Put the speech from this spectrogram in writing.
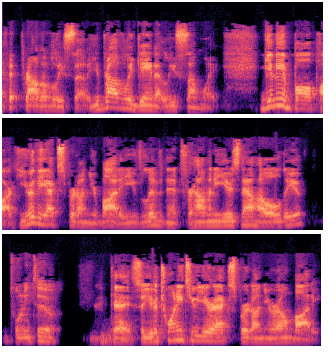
probably so. You probably gain at least some weight. Give me a ballpark. You're the expert on your body. You've lived in it for how many years now? How old are you? 22. Okay. So you're 22 year expert on your own body.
